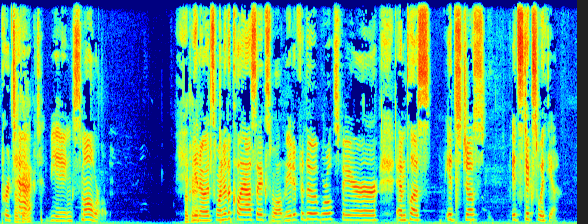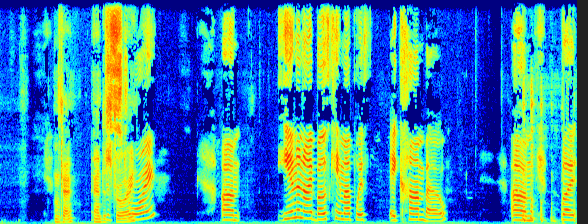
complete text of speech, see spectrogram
Protect being Small World. Okay. You know, it's one of the classics. Walt made it for the World's Fair. And plus, it's just, it sticks with you. Okay. And destroy. Destroy. Um, Ian and I both came up with a combo. Um, but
